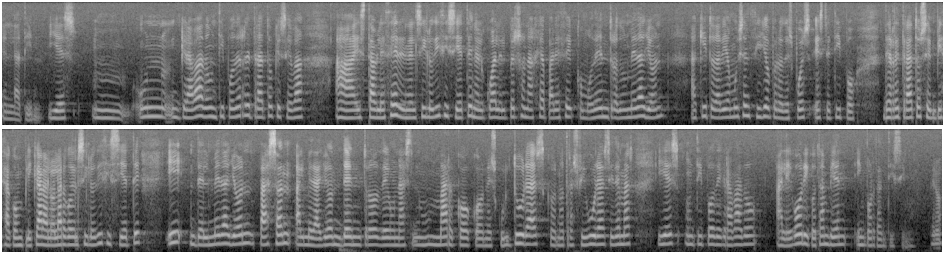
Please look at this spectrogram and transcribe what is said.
en latín. Y es mm, un grabado, un tipo de retrato que se va a establecer en el siglo XVII, en el cual el personaje aparece como dentro de un medallón, aquí todavía muy sencillo, pero después este tipo de retrato se empieza a complicar a lo largo del siglo XVII y del medallón pasan al medallón dentro de un marco con esculturas, con otras figuras y demás, y es un tipo de grabado alegórico también importantísimo. Pero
